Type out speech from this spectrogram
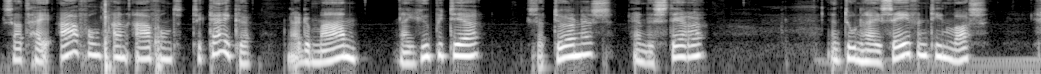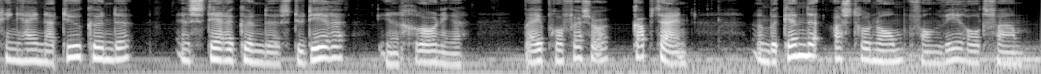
zat hij avond aan avond te kijken naar de maan, naar Jupiter, Saturnus en de sterren. En toen hij zeventien was, ging hij natuurkunde en sterrenkunde studeren in Groningen bij professor Kaptein, een bekende astronoom van wereldfaam.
